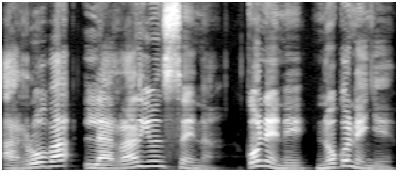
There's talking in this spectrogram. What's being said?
arroba la radio con N, no con ñ.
